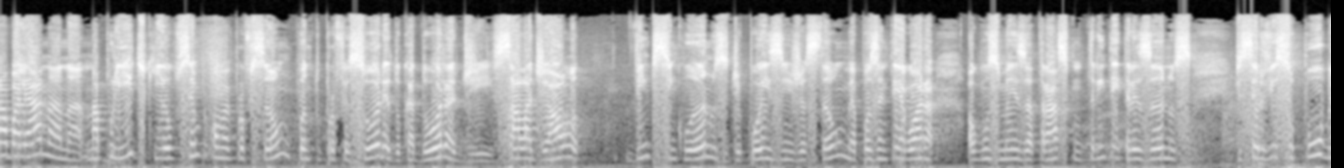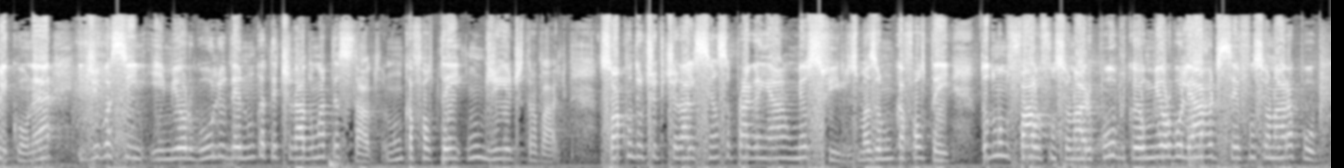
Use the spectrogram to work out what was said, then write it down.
trabalhar na, na, na política, e eu sempre, como é profissão, enquanto professora, educadora de sala de aula, 25 anos e depois em gestão, me aposentei agora alguns meses atrás com 33 anos de serviço público, né? E digo assim, e me orgulho de nunca ter tirado um atestado. Eu nunca faltei um dia de trabalho. Só quando eu tive que tirar licença para ganhar meus filhos, mas eu nunca faltei. Todo mundo fala funcionário público, eu me orgulhava de ser funcionária pública.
